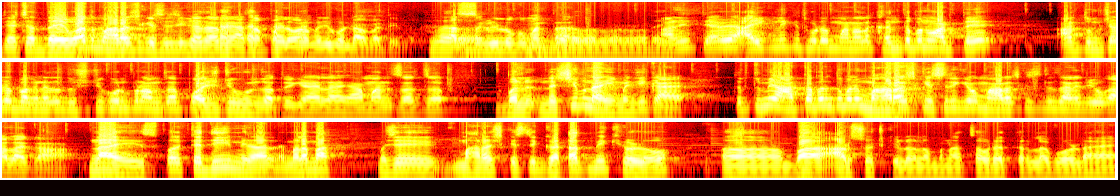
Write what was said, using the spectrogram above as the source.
ज्याच्या दैवात महाराष्ट्र केसरीची गदा नाही असा पैलवान म्हणजे गुंडा पाटील. असं सगळी लोक म्हणतात. आणि त्यावेळी ऐकले की थोडं मनाला खंत पण वाटते आणि तुमच्याकडे बघण्याचा दृष्टिकोन पण आमचा पॉझिटिव्ह होऊन जातो की याला ह्या माणसाचं बल नशीब नाही म्हणजे काय? तर तुम्ही आतापर्यंत तुम्हाला महाराष्ट्र केसरी किंवा महाराष्ट्र केसरी जाण्याचा योग आला का? नाही पण कधीही मिळालं नाही. मला म्हणजे महाराष्ट्र केसरी गटात मी खेळलो. बा अडुसष्ट किलोला म्हणा चौऱ्याहत्तरला गोल्ड आहे.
